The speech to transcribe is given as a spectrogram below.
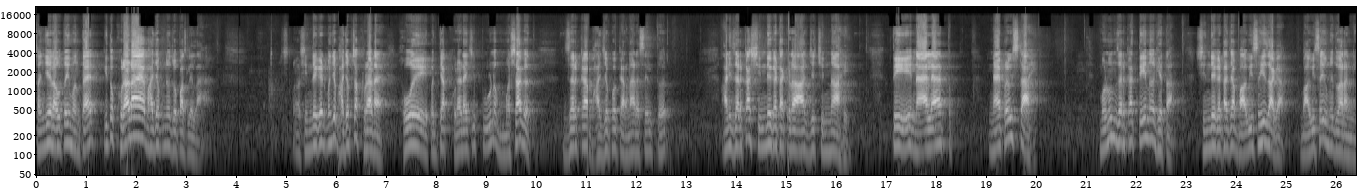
संजय राऊतही म्हणतायत की तो खुराडा आहे भाजपनं जोपासलेला. शिंदेगड म्हणजे भाजपचा खुराडा आहे. होय पण त्या खुराड्याची पूर्ण मशागत जर का भाजप करणार असेल तर. आणि जर का शिंदे गटाकडं आज जे चिन्ह आहे ते न्यायालयात न्यायप्रविष्ट आहे. म्हणून जर का ते न घेता शिंदे गटाच्या बावीसही जागा बावीसही उमेदवारांनी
